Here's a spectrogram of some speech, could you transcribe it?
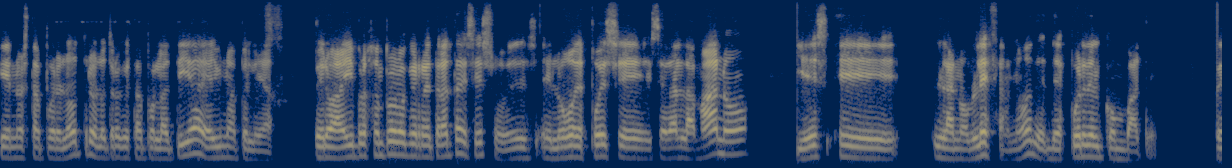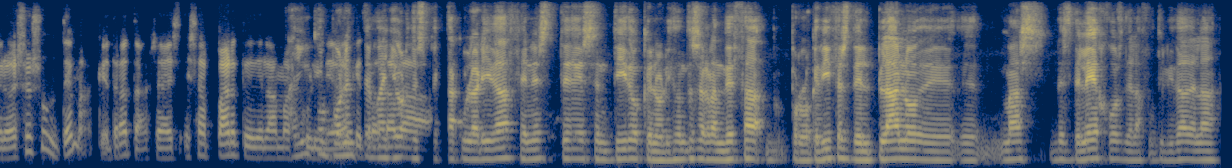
que no está por el otro, el otro que está por la tía, y hay una pelea. Pero ahí, por ejemplo, lo que retrata es eso, es, eh, luego después se, se dan la mano y es eh, la nobleza, ¿no? después del combate. Pero eso es un tema que trata, o sea, es esa parte de la masculinidad. Hay un componente mayor de espectacularidad en este sentido que en Horizontes de Grandeza, por lo que dices del plano, de, más desde lejos, de la futilidad de la,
